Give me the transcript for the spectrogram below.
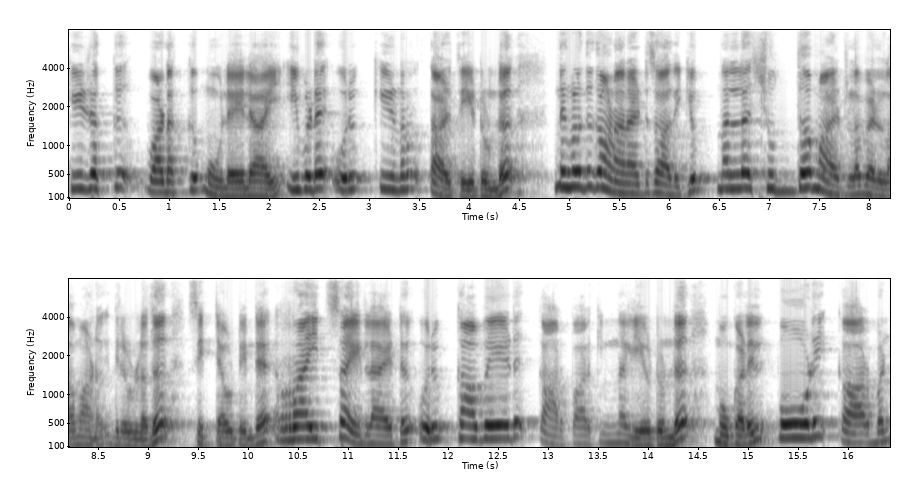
കിഴക്ക് വടക്ക് മൂലയിലായി ഇവിടെ ഒരു കിണർ താഴ്ത്തിയിട്ടുണ്ട്. നിങ്ങൾക്ക് കാണാനായിട്ട് സാധിക്കും. നല്ല ശുദ്ധമായിട്ടുള്ള വെള്ളമാണ് ഇതിലുള്ളത്. സിറ്റ് ഔട്ടിന്റെ റൈറ്റ് സൈഡിലായിട്ട് ഒരു കവേഡ് കാർ പാർക്കിംഗ് നൽകിയിട്ടുണ്ട്. മുകളിൽ പോളി കാർബൺ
